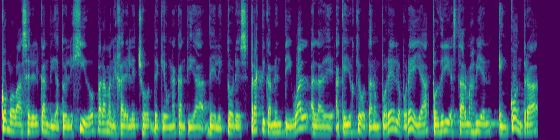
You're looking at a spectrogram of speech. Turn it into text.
cómo va a ser el candidato elegido para manejar el hecho de que una cantidad de electores prácticamente igual a la de aquellos que votaron por él o por ella podría estar más bien en contra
